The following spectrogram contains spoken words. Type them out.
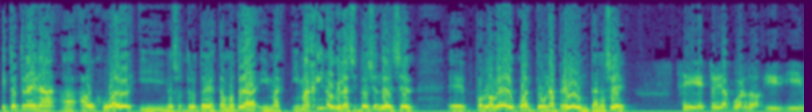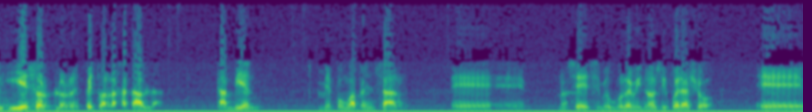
esto traen a, un jugador y nosotros todavía estamos atrás. Imagino que la situación debe ser, eh, por lo menos en cuanto a una pregunta, no sé. Sí, estoy de acuerdo y, eso lo respeto a rajatabla. También me pongo a pensar, eh, no sé, se me ocurre a mí, ¿no? Si fuera yo eh,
